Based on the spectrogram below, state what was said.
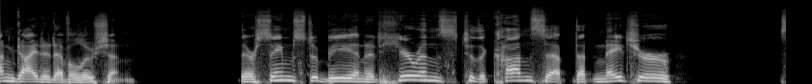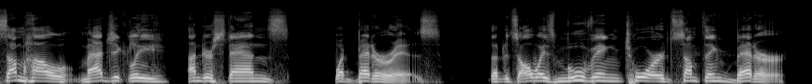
unguided evolution. There seems to be an adherence to the concept that nature somehow magically understands what better is, that it's always moving towards something better.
